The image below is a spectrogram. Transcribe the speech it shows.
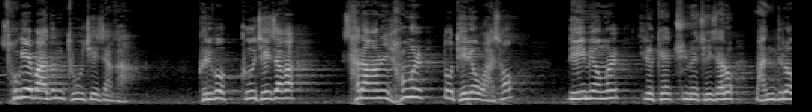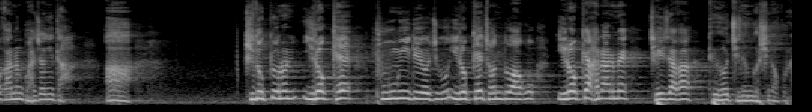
소개받은 두 제자가 그리고 그 제자가 사랑하는 형을 또 데려와서 네 명을 이렇게 주님의 제자로 만들어가는 과정이다. 아, 기독교는 이렇게 부흥이 되어지고 이렇게 전도하고 이렇게 하나님의 제자가 되어지는 것이로구나.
